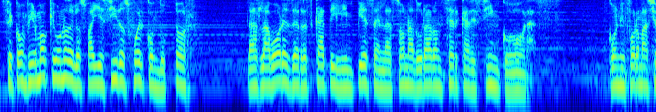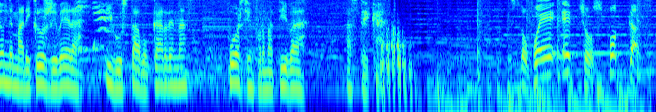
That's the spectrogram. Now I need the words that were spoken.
Se confirmó que uno de los fallecidos fue el conductor. Las labores de rescate y limpieza en la zona duraron cerca de cinco horas. Con información de Maricruz Rivera y Gustavo Cárdenas, Fuerza Informativa Azteca. Esto fue Hechos Podcast.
